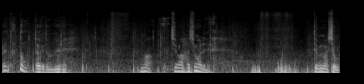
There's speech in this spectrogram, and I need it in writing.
回れたと思ったけどね。まあ一番端まで行ってみましょう。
